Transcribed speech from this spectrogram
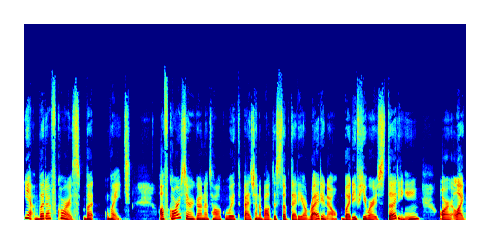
Yeah, but of course, but wait. Of course, you're going to talk with passion about the stuff that you already know. But if you are studying or like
